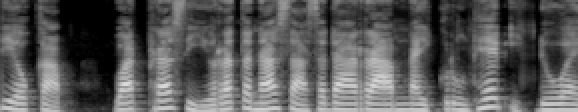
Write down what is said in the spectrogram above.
เดียวกับวัดพระศรีรัตนศาสดารามในกรุงเทพอีกด้วย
